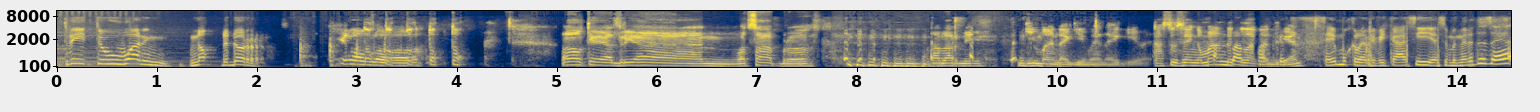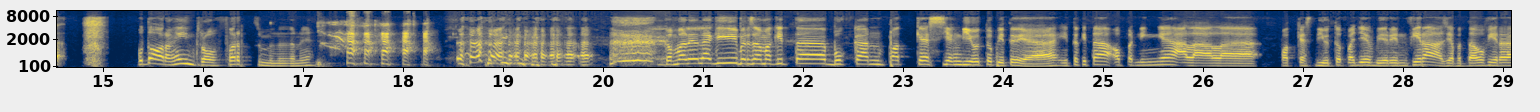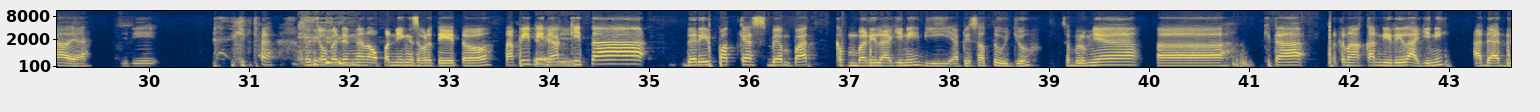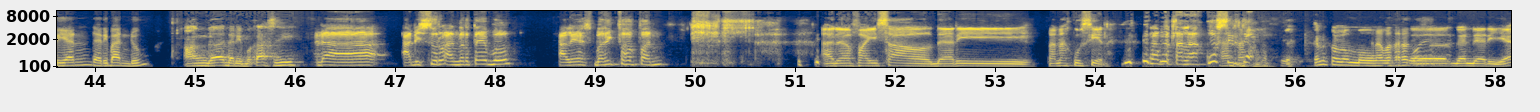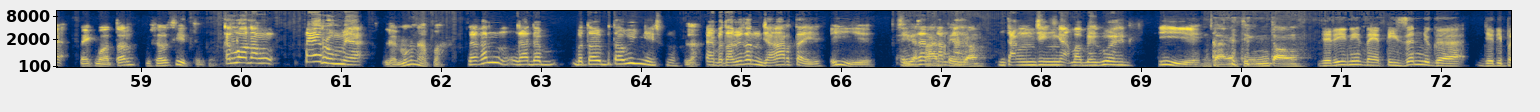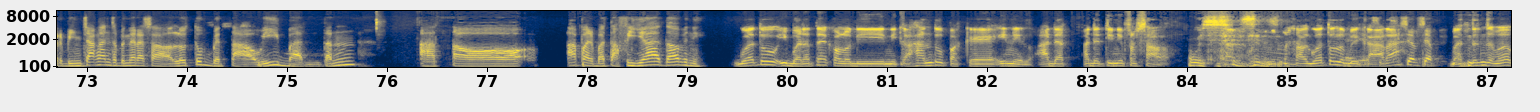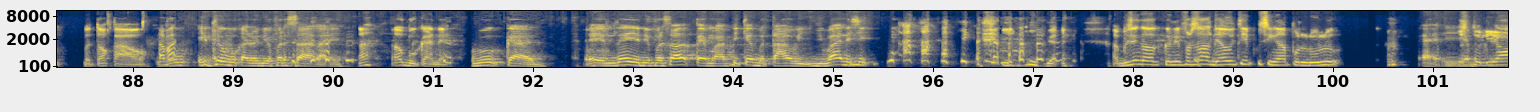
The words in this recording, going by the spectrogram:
four, three, two, one, knock the door. Ya Tok Allah. tok tok tok tok. Oke Adrian, what's up bro? Kabar nih? Gimana gimana gimana? Kasus yang kemarin udah kelar Adrian. Saya mau klarifikasi ya sebenarnya tuh saya aku tuh orangnya introvert sebenarnya. Kembali lagi bersama kita bukan podcast yang di YouTube itu ya. Itu kita openingnya ala-ala podcast di YouTube aja biarin viral. Siapa tahu viral ya. Jadi kita mencoba dengan opening seperti itu. Tapi tidak, Yoi. kita dari podcast B4 kembali lagi nih di episode 7. Sebelumnya eh kita perkenalkan diri lagi nih. Ada Adrian dari Bandung. Angga dari Bekasi. Ada Adisur Undertable alias Balikpapan. Ada Faisal dari Tanah Kusir. Kenapa tanah kusir kok? Kan kalau mau Kenapa Tanah ke Kusir? Gandaria naik motor misal situ. Kan lu orang Perum ya? Lah emang kenapa? Lah kan nggak ada Betawi-Betawinya semua. Lah. Eh Betawi kan Jakarta ya? Iya. Ini kan encang-encingnya babe gue ini. Iya. Encang. Jadi ini netizen juga jadi perbincangan sebenarnya soal lu tuh Betawi, Banten atau apa Batavia atau apa nih? Gua tuh ibaratnya kalau di nikahan tuh pakai ini loh, adat adat universal. Wih, Nah, universal gua tuh lebih ke arah Siap siap. Banten sama Betokau. Apa? itu, itu bukan universal lah. ya. Hah? Oh bukan ya? Bukan. Eh, ente universal tematiknya Betawi. Gimana sih? Iya juga. Abisnya kalau universal jauh Cip, ke Singapura dulu. Eh, iya, Studio.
